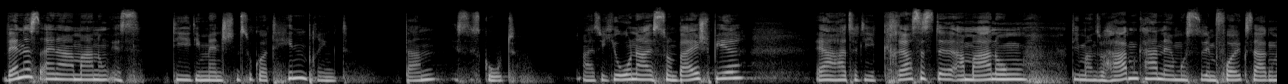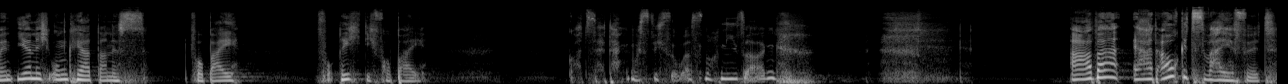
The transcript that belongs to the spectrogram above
Wenn es eine Ermahnung ist, die die Menschen zu Gott hinbringt, dann ist es gut. Also Jona ist ein Beispiel. Er hatte die krasseste Ermahnung, die man so haben kann. Er musste dem Volk sagen, wenn ihr nicht umkehrt, dann ist vorbei. Richtig vorbei. Gott sei Dank musste ich sowas noch nie sagen. Aber er hat auch gezweifelt.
